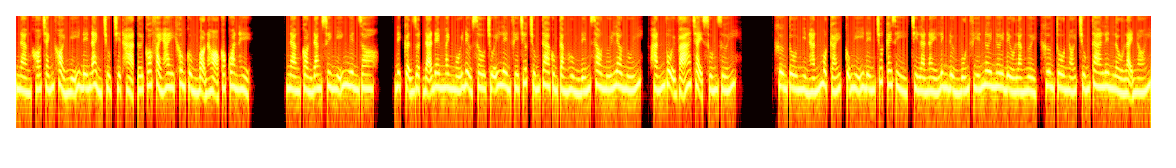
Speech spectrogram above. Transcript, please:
nàng khó tránh khỏi nghĩ đến ảnh chụp triệt hạ tới có phải hay không cùng bọn họ có quan hệ. Nàng còn đang suy nghĩ nguyên do. Địch cận ruột đã đem manh mối đều sâu chuỗi lên phía trước chúng ta cùng tàng hùng đến sau núi leo núi, hắn vội vã chạy xuống dưới. Khương Tô nhìn hắn một cái, cũng nghĩ đến chút cái gì, chỉ là này linh đường bốn phía nơi nơi đều là người, Khương Tô nói chúng ta lên lầu lại nói.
